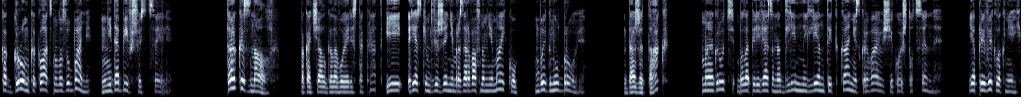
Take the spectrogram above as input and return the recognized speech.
как громко клацнула зубами, не добившись цели. Так и знал, Покачал головой аристократ и, резким движением разорвав на мне майку, выгнул брови. «Даже так?» Моя грудь была перевязана длинной лентой ткани, скрывающей кое-что ценное. Я привыкла к ней,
